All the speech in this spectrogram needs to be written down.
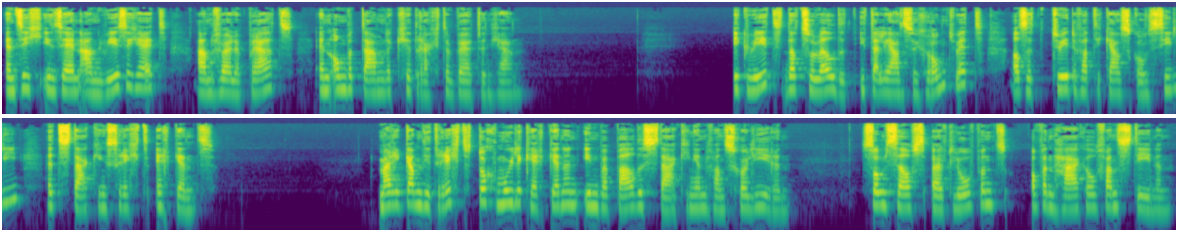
en zich in zijn aanwezigheid aan vuile praat en onbetamelijk gedrag te buiten gaan. Ik weet dat zowel de Italiaanse grondwet als het Tweede Vaticaans Concilie het stakingsrecht erkent. Maar ik kan dit recht toch moeilijk herkennen in bepaalde stakingen van scholieren, soms zelfs uitlopend op een hagel van stenen,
